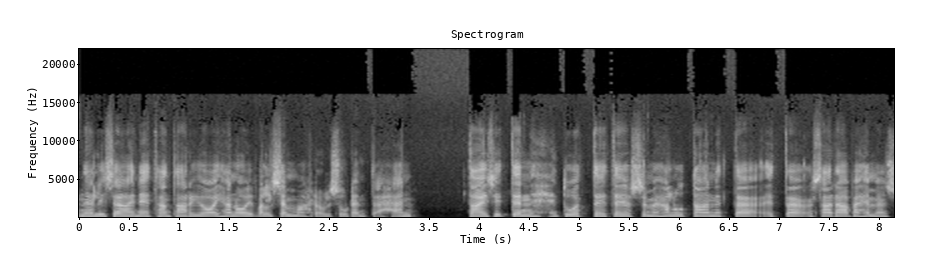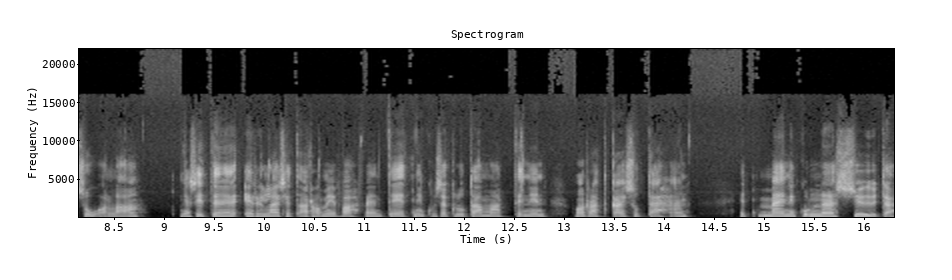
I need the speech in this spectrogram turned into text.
nämä lisäaineethan tarjoaa ihan oivallisen mahdollisuuden tähän. Tai sitten tuotteita, joissa me halutaan, että, että saadaan vähemmän suolaa. Ja sitten erilaiset aromivahventeet, niin kuin se glutamaatti, niin on ratkaisu tähän. Et mä en niin näe syytä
